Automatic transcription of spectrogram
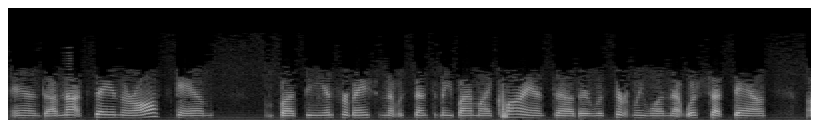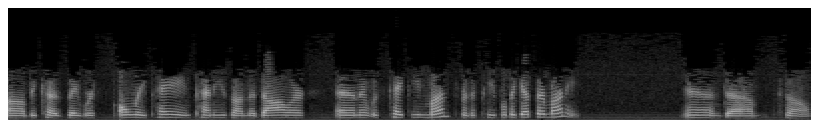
And I'm not saying they're all scams, but the information that was sent to me by my client, uh, there was certainly one that was shut down uh, because they were only paying pennies on the dollar, and it was taking months for the people to get their money. And um, so,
